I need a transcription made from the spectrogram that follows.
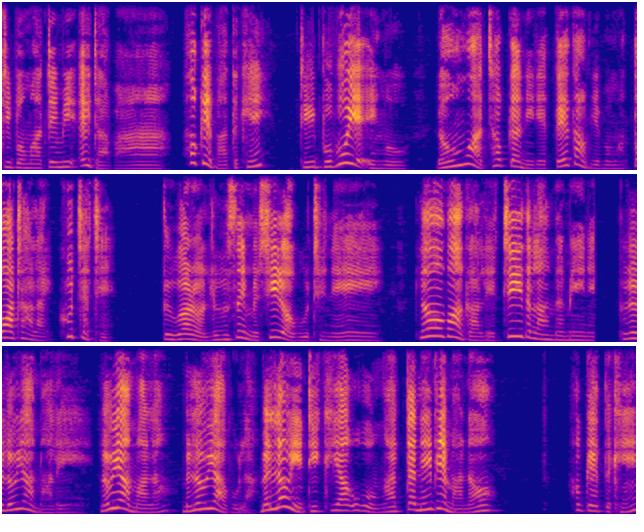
ဒီပေါ်မှာတင်ပြီးအိတ်တာပါဟုတ်ကဲ့ပါတခင်ဒီဘိုးဘိုးရဲ့အိမ်ကိုလုံးဝ၆ကတ်နေတဲ့တဲတောင်ပြင်ပေါ်မှာတွားထားလိုက်ခုချက်ချင်း သူကတော့လူစိတ်မရှိတော့ဘူးထင်တယ်လောဘကလည်းကြီးသလားမမင်းနဲ့ဘယ်လိုလုပ်ရမှာလဲလုပ်ရမှာလားမလုပ်ရဘူးလားမလုပ်ရင်ဒီခရအိုးကိုငါတက်နေပြင်မှာနော်ဟုတ်ကဲ့တခင်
